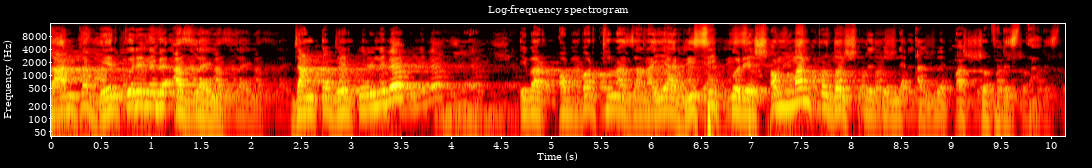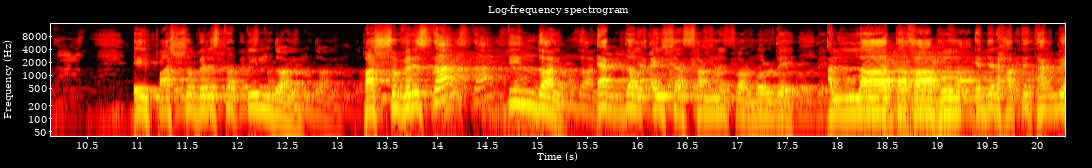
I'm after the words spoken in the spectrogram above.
জানটা বের করে নেবে জানটা বের করে নেবে। এবার অভ্যর্থনা জানাইয়া রিসিভ করে সম্মান প্রদর্শনের জন্য আসবে পাঁচশো ফেরেস্তা এই পাঁচশো ফেরেস্তা তিন দল। পাঁচশো ফেরেস্তা তিন দল। এক দল আইসা সামনের পর বলবে, আল্লাহ তাকাবু এদের হাতে থাকবে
